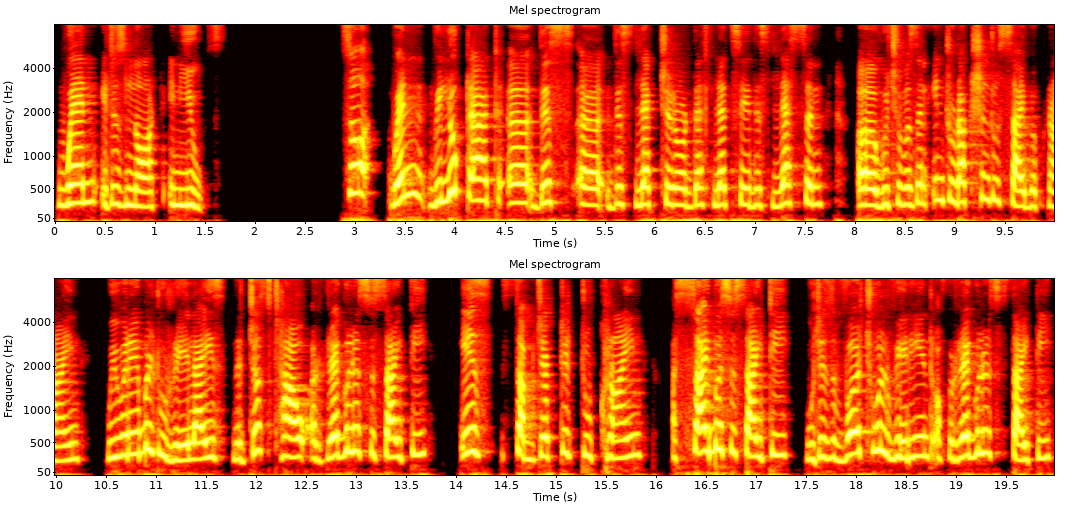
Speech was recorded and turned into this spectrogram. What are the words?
when it is not in use. So when we looked at uh, this, uh, this lecture or this, let's say this lesson, uh, which was an introduction to cybercrime, we were able to realize that just how a regular society is subjected to crime, a cyber society, which is a virtual variant of a regular society,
